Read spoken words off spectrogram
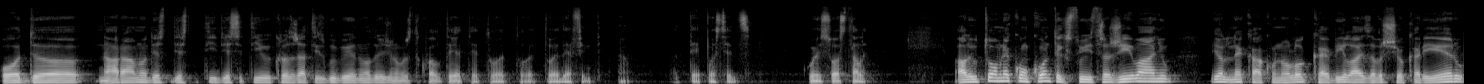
od, eh, naravno, gdje, gdje, ti, gdje si ti kroz rat izgubio jednu određenu vrstu kvalitete, to, to, to je definitivno. Te posljedice koje su ostale. Ali u tom nekom kontekstu i istraživanju, je li nekako no, je bila, aj završio karijeru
